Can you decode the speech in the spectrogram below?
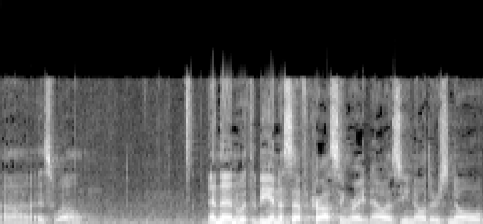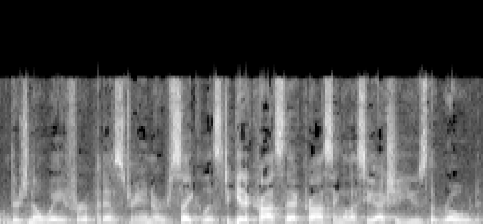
uh, as well. And then with the BNSF crossing right now, as you know, there's no, there's no way for a pedestrian or cyclist to get across that crossing unless you actually use the road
